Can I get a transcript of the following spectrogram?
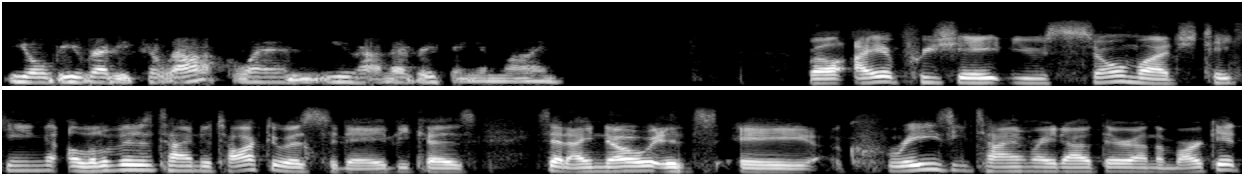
you'll be ready to rock when you have everything in line. Well, I appreciate you so much taking a little bit of time to talk to us today because I said I know it's a crazy time right out there on the market,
